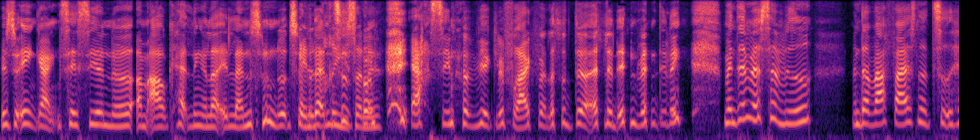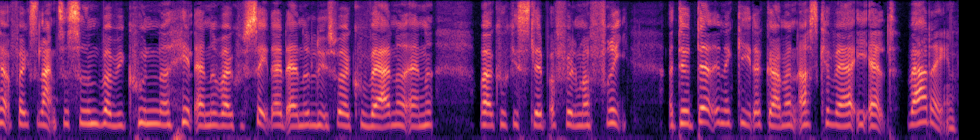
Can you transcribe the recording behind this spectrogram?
hvis du en gang til siger noget om afkaldning eller et eller andet, så er du nødt til et andet tidspunkt, ja, sige noget virkelig fræk, for ellers så dør jeg lidt indvendigt. Ikke? Men det med så at vide, men der var faktisk noget tid her for ikke så lang tid siden, hvor vi kunne noget helt andet, hvor jeg kunne se dig et andet lys, hvor jeg kunne være noget andet, hvor jeg kunne give slip og føle mig fri. Og det er jo den energi, der gør, at man også kan være i alt hverdagen.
